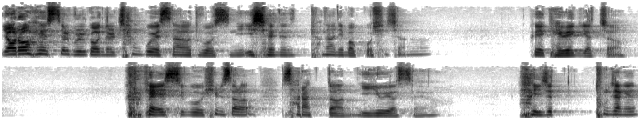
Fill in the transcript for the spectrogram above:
여러 해 쓸 물건을 창고에 쌓아두었으니 이제는 편안히 먹고 쉬자. 그의 계획이었죠. 그렇게 애쓰고 힘써 살았던 이유였어요. 아, 이제 통장에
